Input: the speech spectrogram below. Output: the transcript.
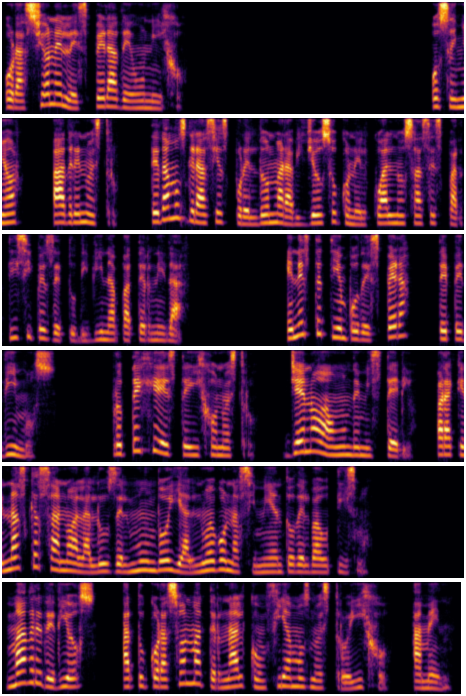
Oración en la espera de un hijo. Oh Señor, Padre nuestro, te damos gracias por el don maravilloso con el cual nos haces partícipes de tu divina paternidad. En este tiempo de espera, te pedimos, protege este Hijo nuestro, lleno aún de misterio, para que nazca sano a la luz del mundo y al nuevo nacimiento del bautismo. Madre de Dios, a tu corazón maternal confiamos nuestro Hijo. Amén.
